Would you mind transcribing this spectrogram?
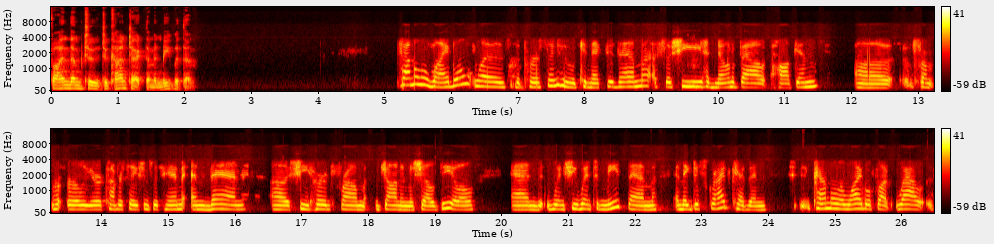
find them to, to contact them and meet with them? Pamela Wible was the person who connected them. So she had known about Hawkins uh, from her earlier conversations with him, and then uh, she heard from John and Michelle Deal. And when she went to meet them and they described Kevin, Pamela Wible thought, wow, it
